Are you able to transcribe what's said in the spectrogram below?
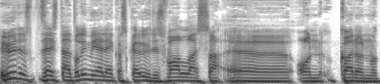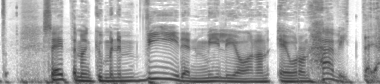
Yhdys, siis tämä tuli mieleen, koska Yhdysvalloissa öö, on kadonnut 75 miljoonan euron hävittäjä.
